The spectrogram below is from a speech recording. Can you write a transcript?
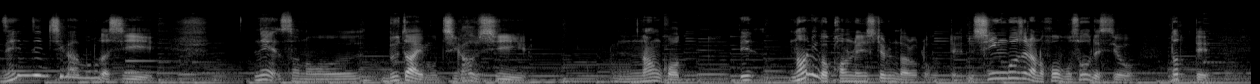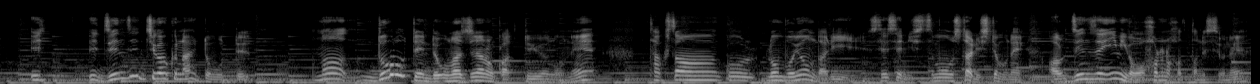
全然違うものだし、ね、その、舞台も違うし、なんか、え、何が関連してるんだろうと思って。シン・ゴジラの方もそうですよ。だって、え、え、全然違くないと思って。などの点で同じなのかっていうのをねたくさんこう論文読んだり先生に質問したりしてもねあ全然意味が分からなかったんですよね。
